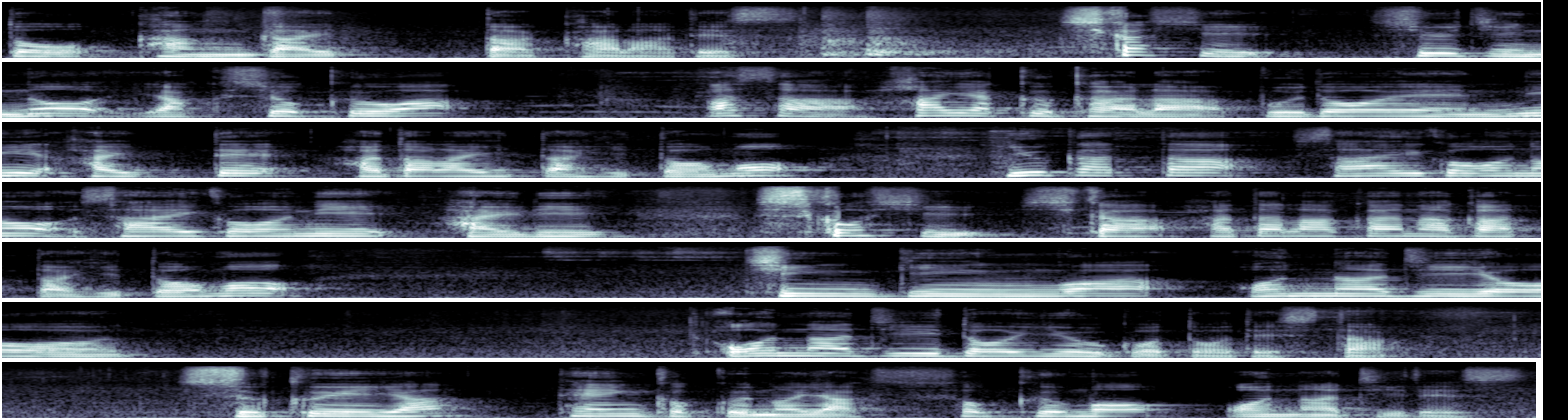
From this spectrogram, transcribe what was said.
と考えたからです。しかし主人の役職は朝早くから武道園に入って働いた人も夕方最後の最後に入り少ししか働かなかった人も賃金は同じよう同じということでした救いや天国の約束も同じです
